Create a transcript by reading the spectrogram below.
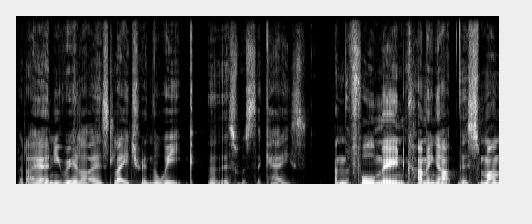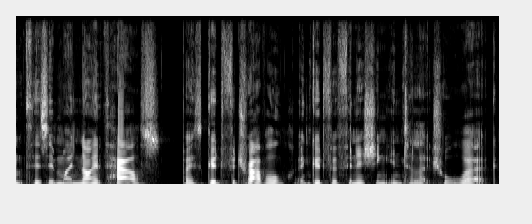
but I only realised later in the week that this was the case. And the full moon coming up this month is in my ninth house, both good for travel and good for finishing intellectual work.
